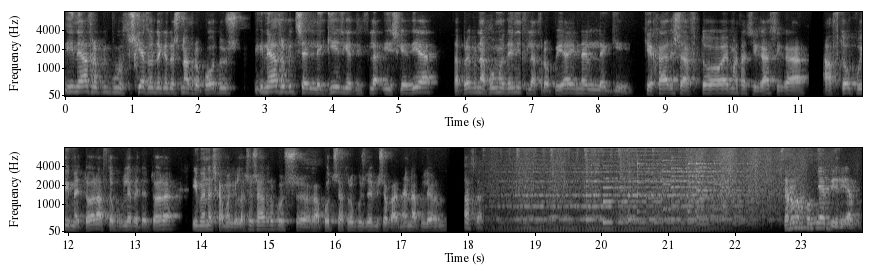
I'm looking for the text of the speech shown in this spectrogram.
Είναι άνθρωποι που σκέφτονται και τον συνάνθρωπό τους. Είναι άνθρωποι της αλληλεγγύης, γιατί η σχεδία θα πρέπει να πούμε δεν είναι φιλανθρωπία, είναι αλληλεγγύη. Και χάρη σε αυτό έμαθα σιγά σιγά αυτό που είμαι τώρα, αυτό που βλέπετε τώρα. Είμαι ένας χαμογελαστός άνθρωπος, αγαπώ τους ανθρώπους, δεν μισώ κανένα πλέον. Αυτά. Θέλω να πω μια εμπειρία μου.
